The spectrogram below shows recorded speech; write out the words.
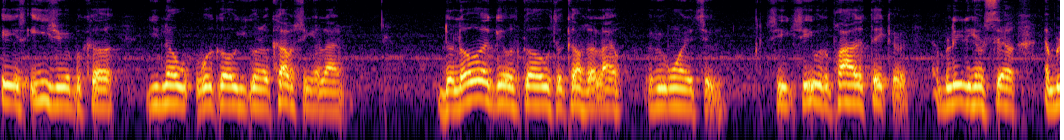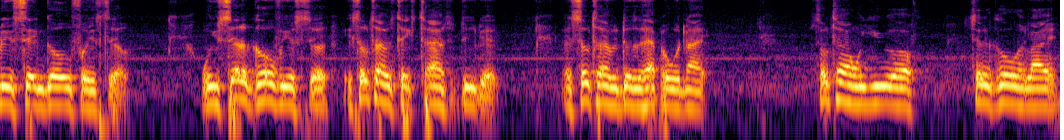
it's easier because you know what goal you're going to accomplish in your life. The Lord gave us goals to accomplish our life if He wanted to. See, he was a positive thinker and believed in himself and believed in setting goals for himself. When you set a goal for yourself, it sometimes takes time to do that, and sometimes it doesn't happen overnight. Sometimes when you uh, set a goal in life,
